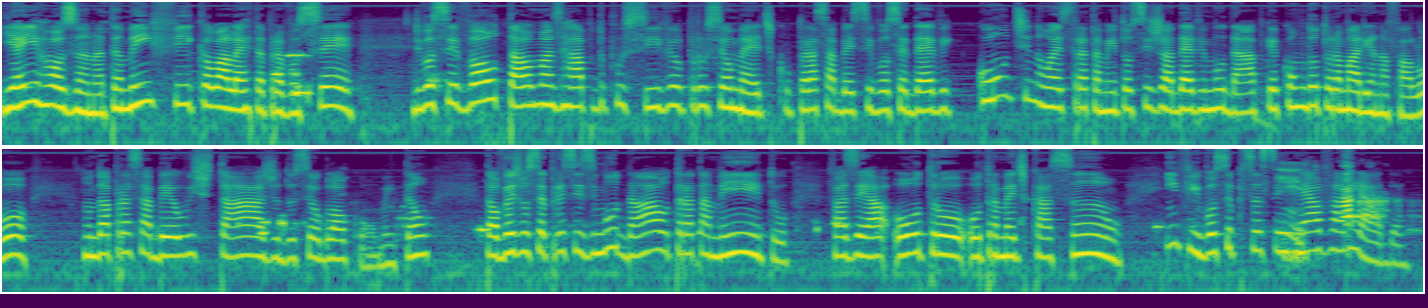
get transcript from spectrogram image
E aí, Rosana, também fica o alerta para você de você voltar o mais rápido possível para o seu médico para saber se você deve continuar esse tratamento ou se já deve mudar, porque como a doutora Mariana falou, não dá para saber o estágio do seu glaucoma. Então, talvez você precise mudar o tratamento, fazer outro, outra medicação. Enfim, você precisa ser Isso. reavaliada.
